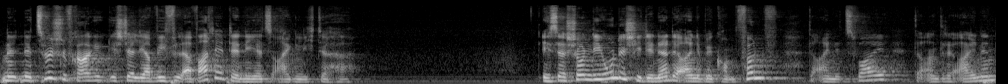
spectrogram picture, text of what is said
eine, eine Zwischenfrage gestellt, ja, wie viel erwartet denn jetzt eigentlich der Herr? ist ja schon die Unterschiede. Ne? Der eine bekommt fünf, der eine zwei, der andere einen.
